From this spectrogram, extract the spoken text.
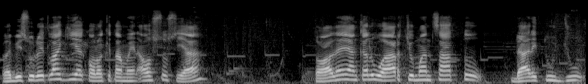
Lebih sulit lagi ya kalau kita main Austus ya. Soalnya yang keluar cuman satu dari tujuh.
